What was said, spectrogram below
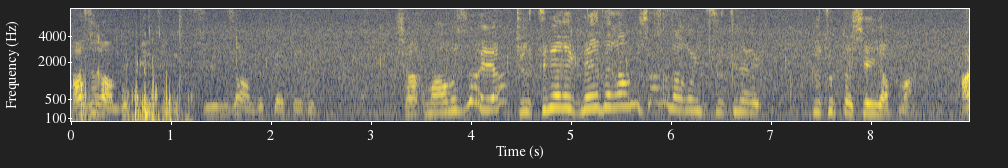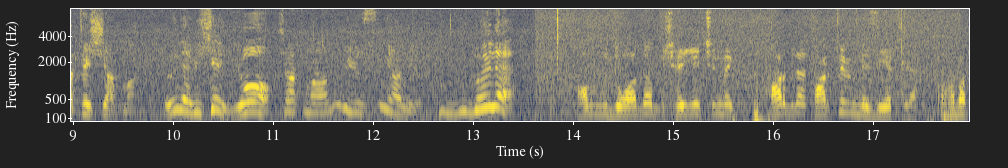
Hazır aldık getirdik. Suyumuzu aldık getirdik. Çakmağımız var ya. Sürtünerek nerede kalmış amına koyup sürtünerek tutup da şey yapma. Ateş yakma. Öyle bir şey yok. Çakmağı vuruyorsun yanıyor. Bu böyle. Abi bu doğada bir şey geçirmek harbiden farklı bir meziyet ya. Aha bak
